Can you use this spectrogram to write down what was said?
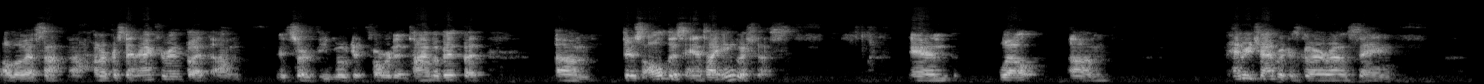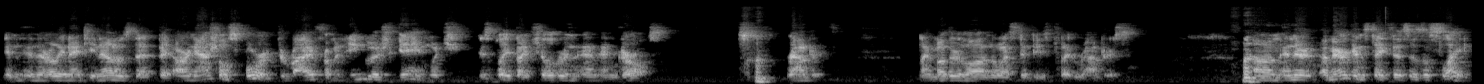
Although that's not 100% accurate, but um, it sort of he moved it forward in time a bit, but um, there's all this anti-Englishness, and well, um, Henry Chadwick is going around saying in, in the early 1900s that our national sport derived from an English game, which is played by children and, and girls. rounders. My mother-in-law in the West Indies played rounders. um, and Americans take this as a slight.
